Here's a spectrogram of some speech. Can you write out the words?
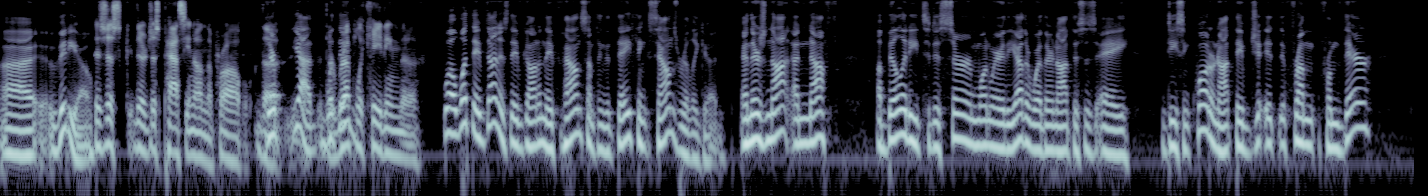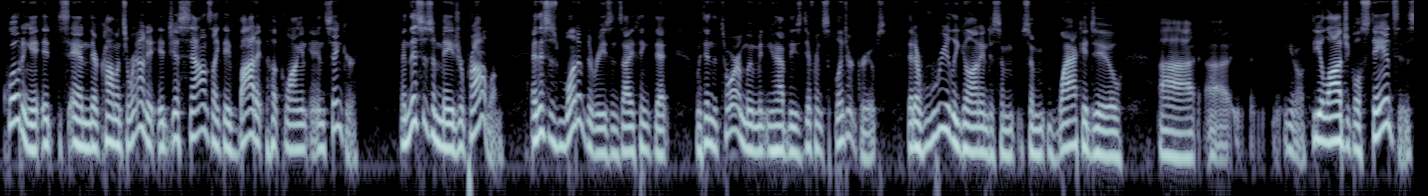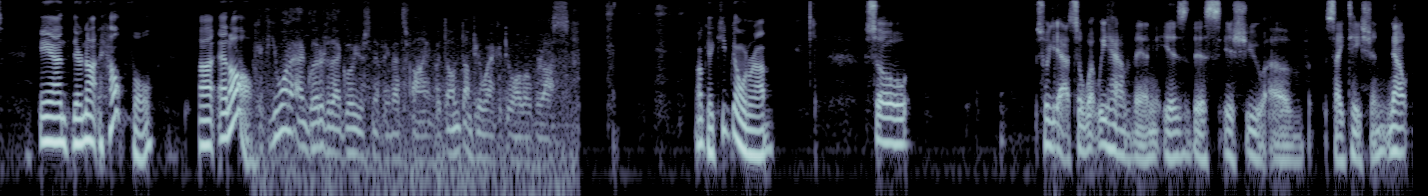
uh, video is just they're just passing on the problem. The, yeah, they're replicating the. Well, what they've done is they've gone and they've found something that they think sounds really good, and there's not enough ability to discern one way or the other whether or not this is a decent quote or not. They've it, from from their quoting it, it and their comments around it, it just sounds like they've bought it hook, line, and, and sinker. And this is a major problem. And this is one of the reasons I think that within the Torah movement, you have these different splinter groups that have really gone into some some wackadoo, uh, uh, you know, theological stances, and they're not helpful uh, at all. If you want to add glitter to that glue you're sniffing, that's fine, but don't dump your wackadoo all over us. Okay, keep going, Rob. So so yeah so what we have then is this issue of citation now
